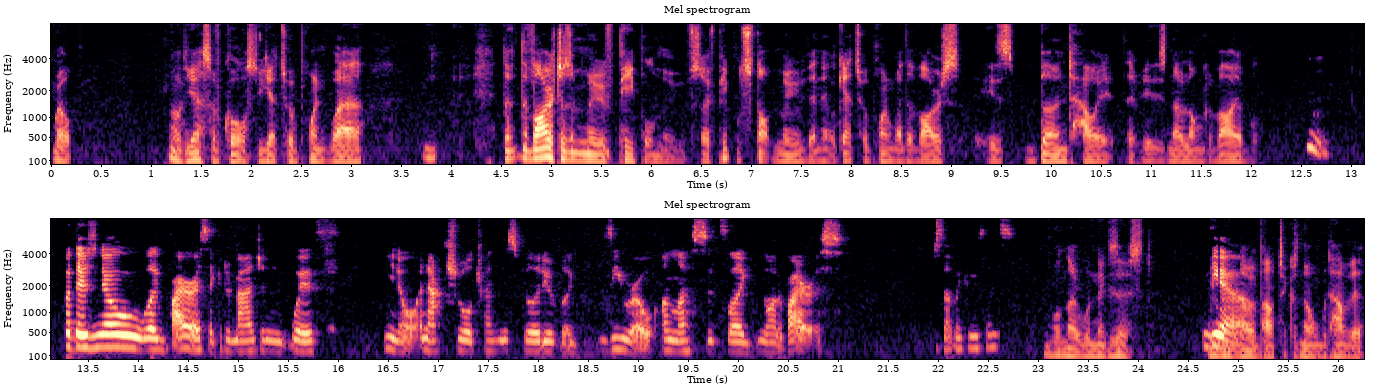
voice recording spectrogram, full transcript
Well, well, yes, of course. You get to a point where the the virus doesn't move, people move. So if people stop moving, it'll get to a point where the virus is burnt out. It it is no longer viable. Hmm. But there's no like virus I could imagine with, you know, an actual transmissibility of like zero unless it's like not a virus. Does that make any sense? Well, no, it wouldn't exist. We Yeah. wouldn't know about it because no one would have it.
